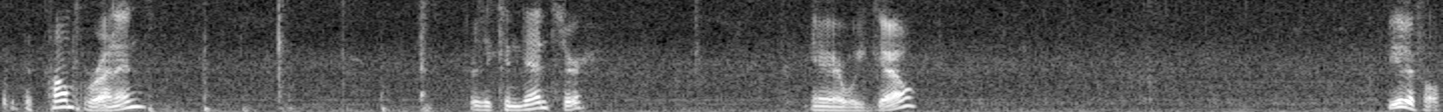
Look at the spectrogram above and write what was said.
get the pump running for the condenser. There we go. Beautiful.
